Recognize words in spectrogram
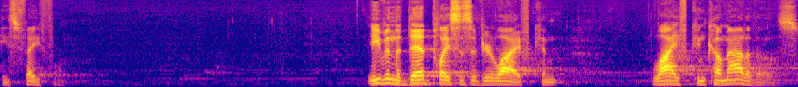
He's faithful. Even the dead places of your life can life can come out of those.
